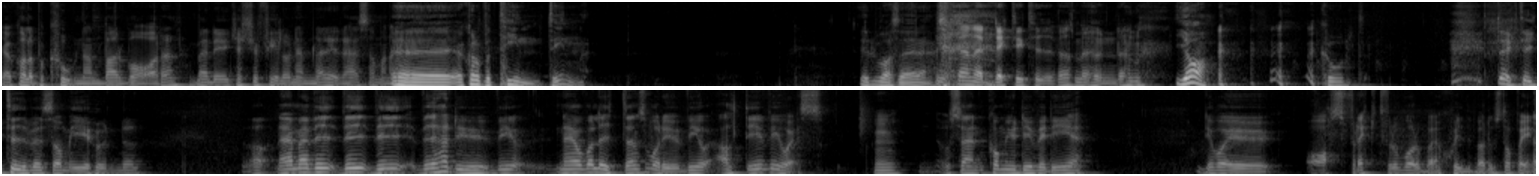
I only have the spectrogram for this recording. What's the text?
Jag kollar på Conan Barbaren, men det är kanske fel att nämna det i det här Eh, sammanhanget. jag kollar på Tintin. Jag vill bara säga det. Den där detektiven som är hunden. Ja! Coolt. Detektiven som är hunden. Ja, nej men vi, vi, vi, vi hade ju, vi, när jag var liten så var det ju v, alltid VHS. Mm. Och sen kom ju DVD. Det var ju asfräckt för då var det bara en skiva du stoppade in.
